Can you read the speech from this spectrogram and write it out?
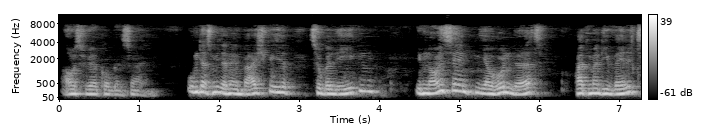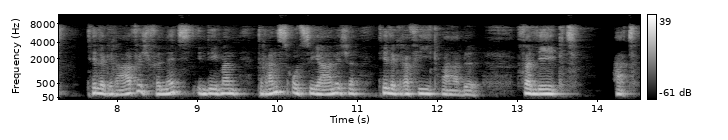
Auswirkungen sein. Um das mit einem Beispiel zu belegen, im 19. Jahrhundert hat man die Welt telegrafisch vernetzt, indem man transozeanische Telegrafiekabel verlegt hat.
